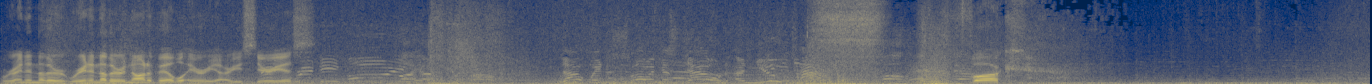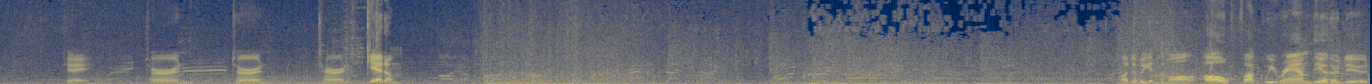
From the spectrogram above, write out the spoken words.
We're in another we're in another non-available area. Are you serious? Ready! That wind's slowing us down. A new tack. Fuck. Okay. Turn, turn, turn. Get him. Oh, did we get them all? Oh, fuck, we rammed the other dude.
